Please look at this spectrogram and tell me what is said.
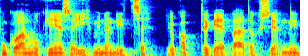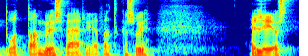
mukaan lukien se ihminen itse, joka tekee päätöksiä, niin tuottaa myös vääriä ratkaisuja. Eli jos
